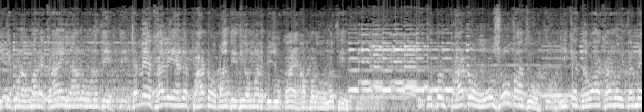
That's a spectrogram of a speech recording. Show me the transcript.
એ કે પણ અમારે કાંઈ જાણવું નથી. તમે ખાલી એને પાટો બાંધી દો અમારે બીજું કાંઈ સાંભળવું નથી. કે પણ પાટો હું શું બાંધું એ કે દવાખાનું તમે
